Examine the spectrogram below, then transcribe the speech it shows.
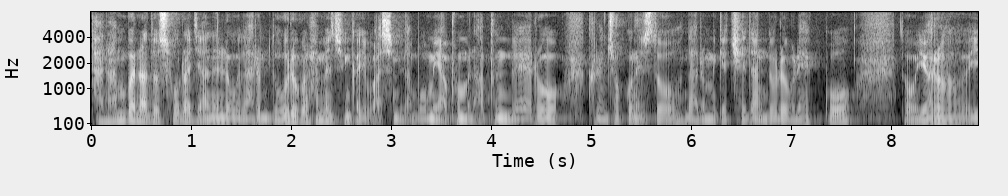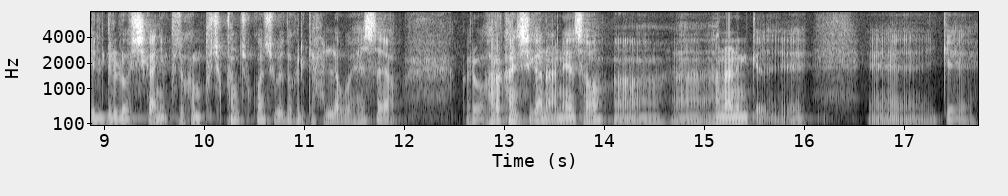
단 한 번이라도 소홀하지 않으려고 나름 노력을 하면서 지금까지 왔습니다. 몸이 아프면 아픈 대로 그런 조건에서도 나름 이렇게 최대한 노력을 했고 또 여러 일들로 시간이 부족한 부족한 조건 속에도 그렇게 하려고 했어요. 그리고 허락한 시간 안에서 어, 아, 하나님께 이렇게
